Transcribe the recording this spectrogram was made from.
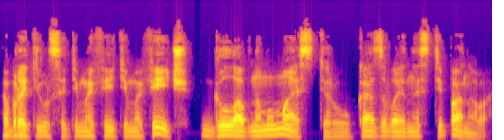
обратился Тимофей Тимофеевич к главному мастеру, указывая на Степанова.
